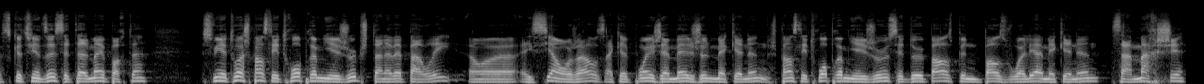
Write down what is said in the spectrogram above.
ce que tu viens de dire, c'est tellement important. Souviens-toi, je pense, les trois premiers jeux, puis je t'en avais parlé euh, ici en Jazz, à quel point j'aimais Jules McKinnon. Je pense que les trois premiers jeux, c'est deux passes puis une passe voilée à McKinnon. Ça marchait.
